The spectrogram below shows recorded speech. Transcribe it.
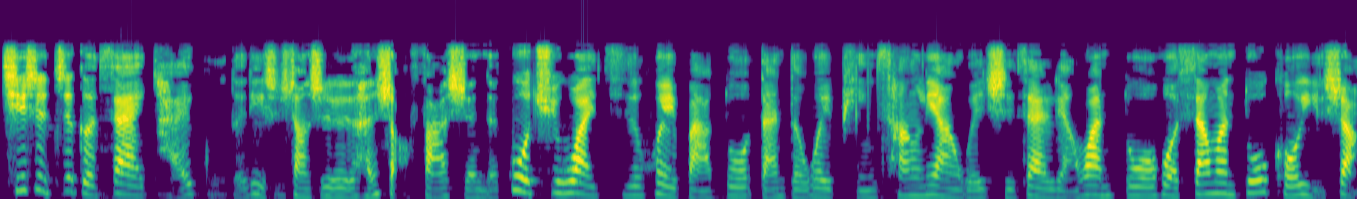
其实这个在台股的历史上是很少发生的。过去外资会把多单的未平仓量维持在两万多或三万多口以上，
